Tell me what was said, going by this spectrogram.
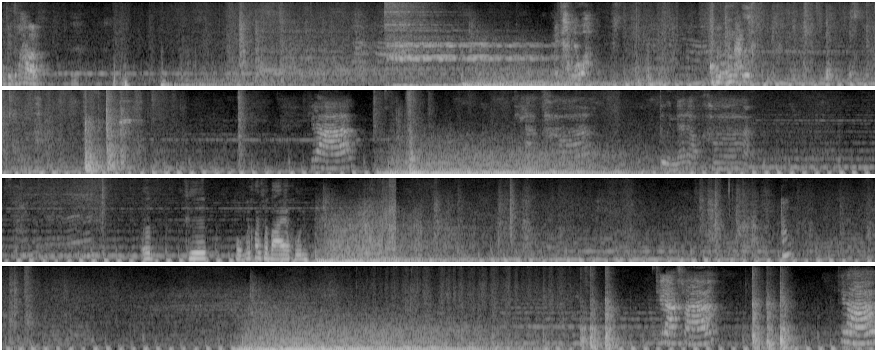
กูเป็นสภาพก่อนไม่ทันแล้วว่ะกูอยู่ข้างหลังที่รัก ที่รักคะตื่นได้แล้วค่ะ สายแล้วนะ เออคือ ผมไม่ค่อยสบายอะคุณ เอ้า ที่รักคะ ที่รัก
